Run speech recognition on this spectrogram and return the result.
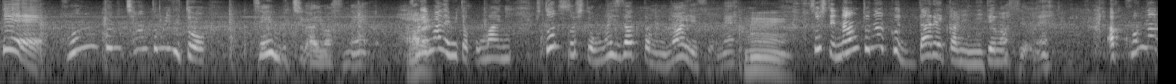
て本当にちゃんと見ると全部違いますね、これまで見た狛犬一つとして同じだったものないですよね。うん。そしてなんとなく誰かに似てますよね。あこんな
